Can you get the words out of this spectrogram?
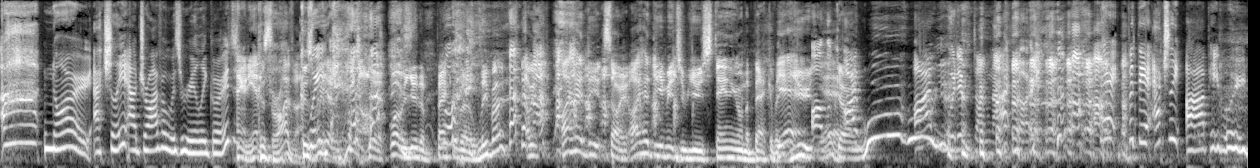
Ah, no, actually, our driver was really good. Hang on, you had a driver. Because we, We- had, what were you, the back of a limo? I mean, I had the sorry, I had the image of you standing on the back of a Yeah. ute Oh, look, going, I- woo. I would have done that, no. There- but there actually are people who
